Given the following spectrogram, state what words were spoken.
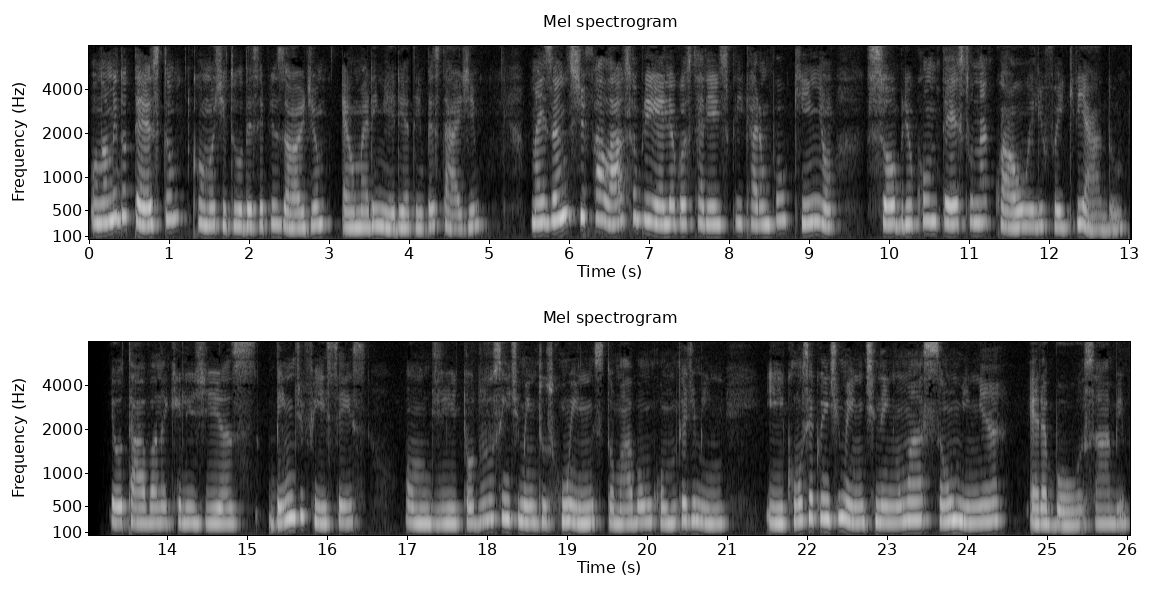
O nome do texto, como o título desse episódio, é O Marinheiro e a Tempestade. Mas antes de falar sobre ele, eu gostaria de explicar um pouquinho sobre o contexto na qual ele foi criado. Eu estava naqueles dias bem difíceis, onde todos os sentimentos ruins tomavam conta de mim e, consequentemente, nenhuma ação minha era boa, sabe?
